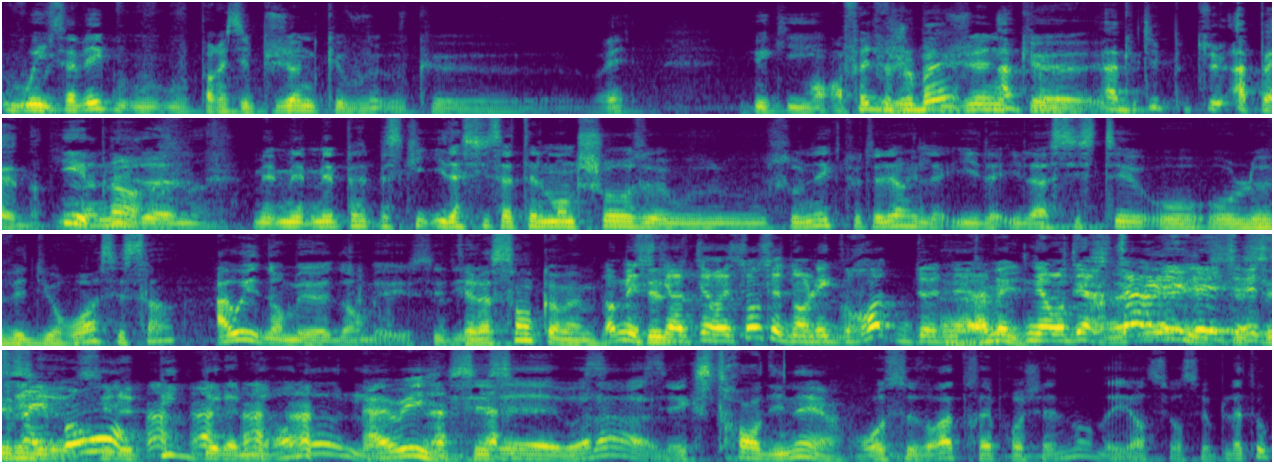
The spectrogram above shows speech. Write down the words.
vous, vous savez que vous, vous paraissez plus jeune que vous. Que, Que qui En fait, plus jeune un, que. peu, un petit peu, à peine. Qui est Non, plus non. jeune Mais, mais, mais parce qu'il assiste à tellement de choses. Vous vous, vous souvenez que tout à l'heure, il, a- il, a- il a assisté au, au lever du roi, c'est ça? Ah oui, non, mais, non, mais c'est Intéressant quand même. Non, mais ce qui est intéressant, c'est dans les grottes de, Ah avec oui. Néandertal, Ah oui, c'est- c'est très le- bon. C'est le pic de la Mirandole. Ah oui, c'est- c'est- Et voilà. C'est extraordinaire. On recevra très prochainement, d'ailleurs, sur ce plateau.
